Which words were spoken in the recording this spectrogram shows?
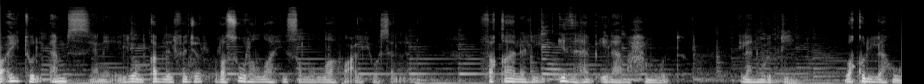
رأيت الأمس يعني اليوم قبل الفجر رسول الله صلى الله عليه وسلم. فقال لي اذهب إلى محمود إلى نور الدين وقل له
